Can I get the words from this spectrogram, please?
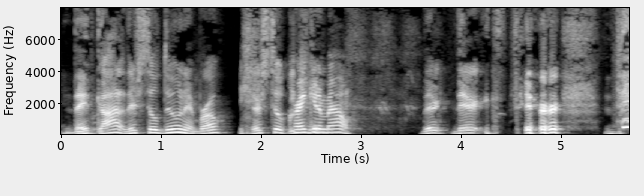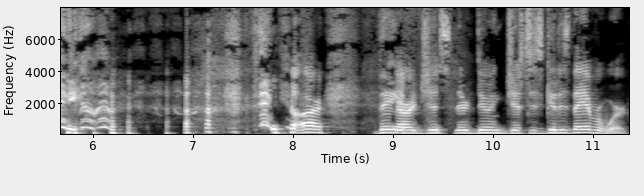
they've got it. They're still doing it, bro. They're still cranking them out. They're they're they're they are they are they are just they're doing just as good as they ever were.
